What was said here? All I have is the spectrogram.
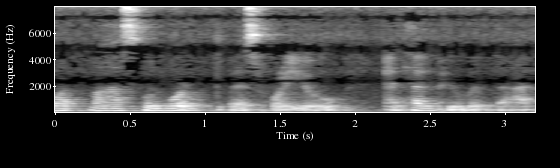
what mask will work the best for you and help you with that.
